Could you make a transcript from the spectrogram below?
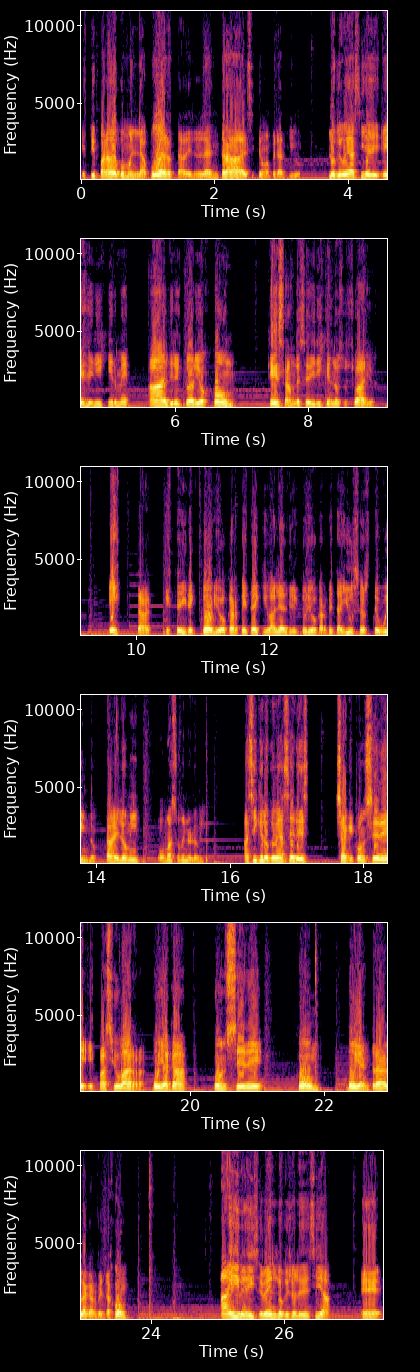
Estoy parado como en la puerta, de la entrada del sistema operativo. Lo que voy a hacer es, dirigirme al directorio Home, que es a donde se dirigen los usuarios. Esta, este directorio o carpeta equivale al directorio o carpeta users de Windows. Es lo mismo, o más o menos lo mismo. Así que lo que voy a hacer es, ya que con cd espacio barra voy acá, con cd home voy a entrar a la carpeta home. Ahí me dice, ¿ven lo que yo les decía? Eh,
